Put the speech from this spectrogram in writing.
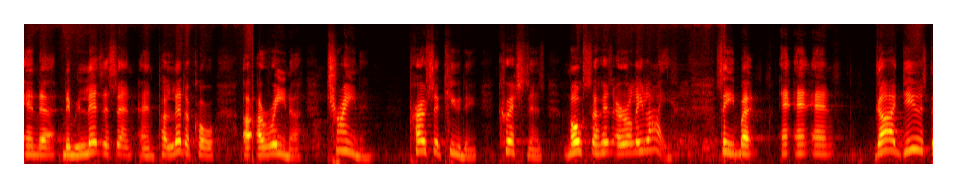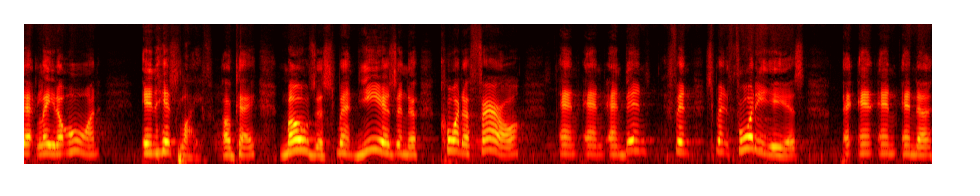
in the, the religious and, and political uh, arena training, persecuting Christians most of his early life. See, but, and, and, and God used that later on in his life, okay? Moses spent years in the court of Pharaoh and, and, and then spent, spent 40 years in, in, in the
